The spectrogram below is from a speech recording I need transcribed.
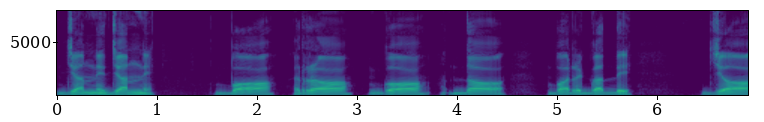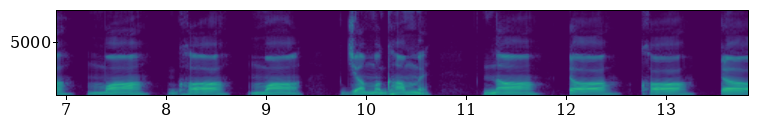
जन जन, बरगद बरगद, जमघम जमघम नटखट नटखट भगवन भगवन दहसत दहसत अजगर अजगर जलचर जलचर अवसर अवसर डटकर डटकर अजहर अजहर समतल समतल चटपट चटपट तरकस तरकस झटपट झटपट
